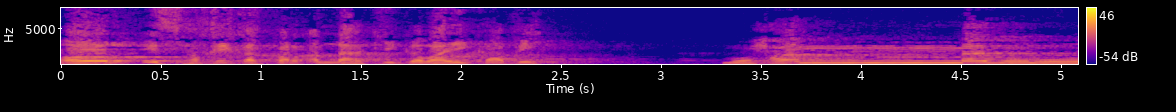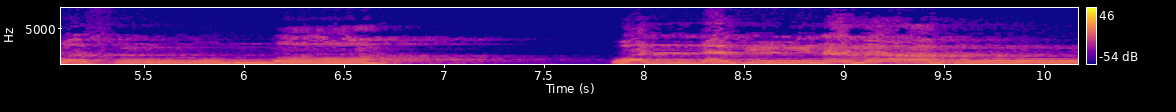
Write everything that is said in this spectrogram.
اور اس حقیقت پر اللہ کی گواہی کافی محمد رسول اللہ والذين معه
